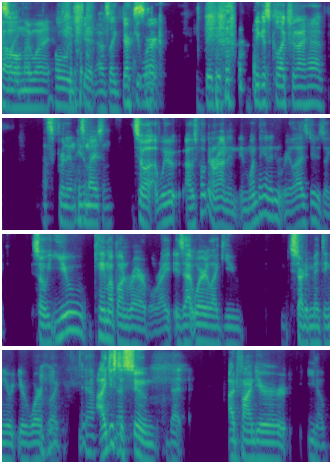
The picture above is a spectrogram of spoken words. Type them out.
Oh like, no way! holy shit. I was like, Dirk at work. Biggest biggest collection I have. That's brilliant. He's amazing. so uh, we were, I was poking around and, and one thing I didn't realize, dude, is like, so you came up on Rarible, right? Is that where like you started minting your your work? Mhm. Like, Yeah. I just Yeah. assumed that I'd find your, you know,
